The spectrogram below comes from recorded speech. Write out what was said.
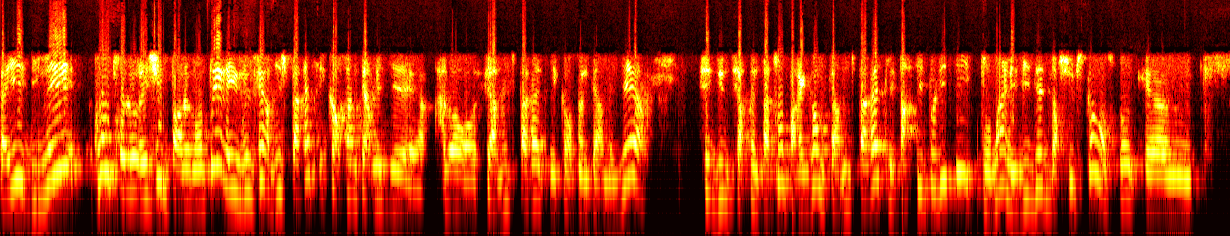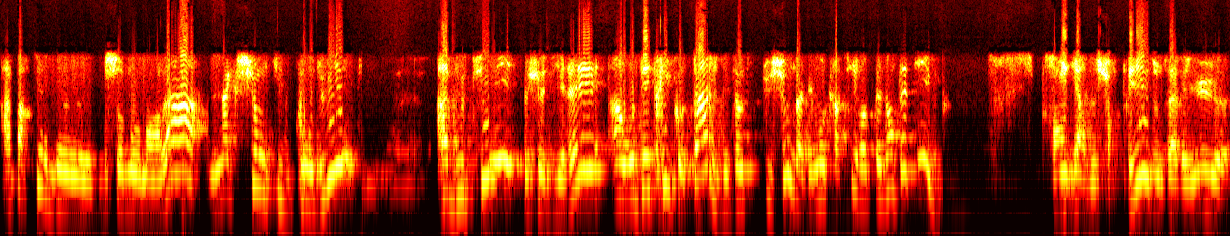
Saïd, il est contre le régime parlementaire et il veut faire disparaître les corps intermédiaires. Alors, faire disparaître les corps intermédiaires, c'est d'une certaine façon, par exemple, faire disparaître les partis politiques, au moins les vider de leur substance. Donc, euh, à partir de ce moment-là, l'action qu'il conduit euh, aboutit, je dirais, au détricotage des institutions de la démocratie représentative. Sans guerre de surprise, vous avez eu euh,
